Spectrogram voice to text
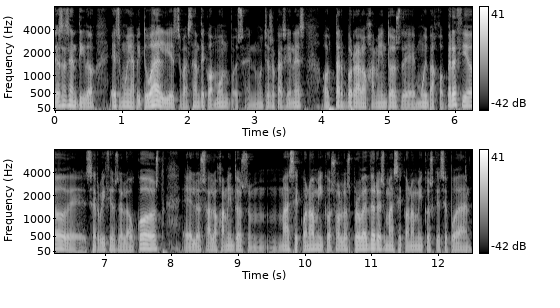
ese sentido, es muy habitual y es bastante común, pues en muchas ocasiones, optar por alojamientos de muy bajo precio, de servicios de low cost, eh, los alojamientos más económicos o los proveedores más económicos que se puedan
